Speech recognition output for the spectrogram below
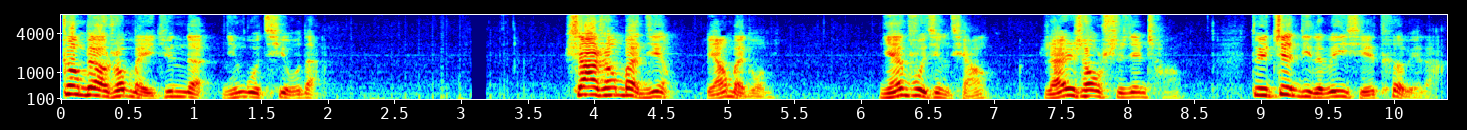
更不要说美军的凝固汽油弹，杀伤半径两百多米，粘附性强，燃烧时间长，对阵地的威胁特别大。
